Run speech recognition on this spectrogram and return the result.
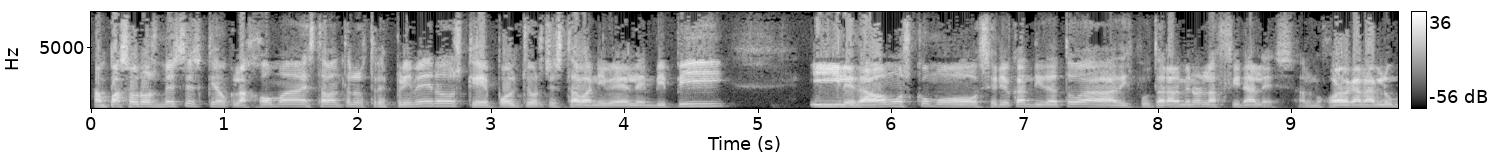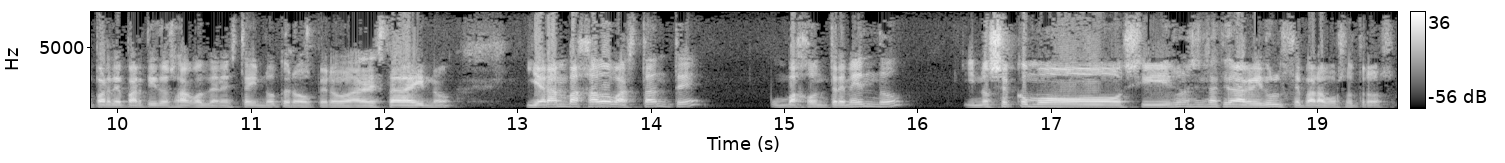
han pasado unos meses que Oklahoma estaba entre los tres primeros, que Paul George estaba a nivel MVP y le dábamos como serio candidato a disputar al menos las finales. A lo mejor al ganarle un par de partidos a Golden State, ¿no? Pero, pero al estar ahí, ¿no? Y ahora han bajado bastante, un bajón tremendo, y no sé cómo, si es una sensación agridulce para vosotros.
